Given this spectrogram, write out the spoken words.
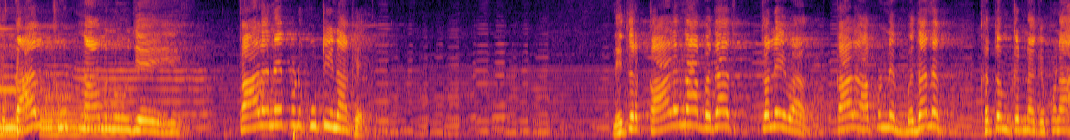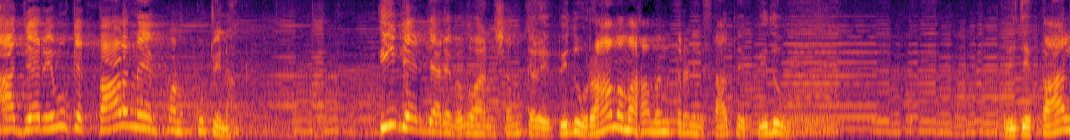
તો કાલકૂટ નામનું જે કાળને પણ કૂટી નાખે. નહીતર કાળના બધા કલેવા કાળ આપણને બધાને ખતમ કરી નાખે. પણ આ ઝેર એવું કે કાળને પણ કૂટી નાખે. એ ઝેર જ્યારે ભગવાન શંકરે પીધું, રામ મહામંત્રની સાથે પીધું જે કાલ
